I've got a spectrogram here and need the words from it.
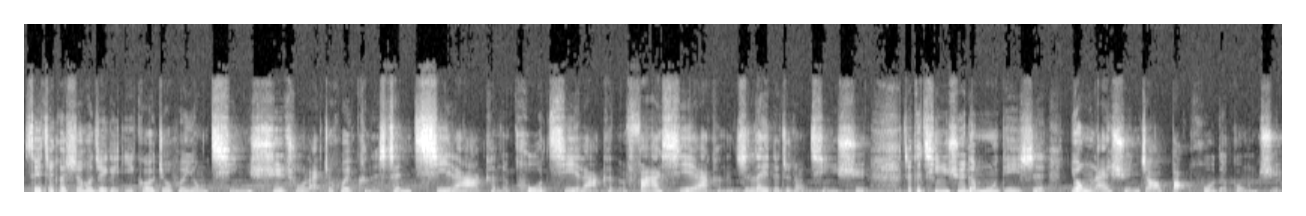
所以这个时候，这个 ego 就会用情绪出来，就会可能生气啦，可能哭泣啦，可能发泄啊，可能之类的这种情绪。这个情绪的目的是用来寻找保护的工具。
